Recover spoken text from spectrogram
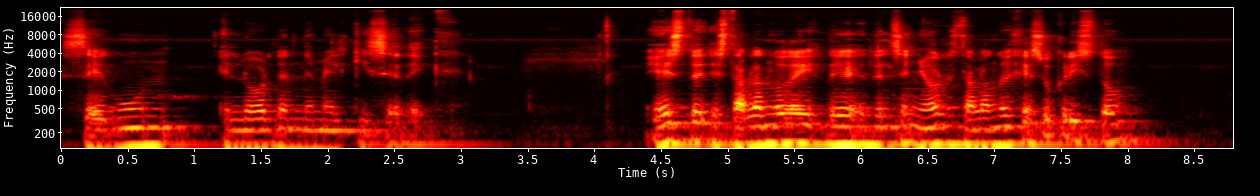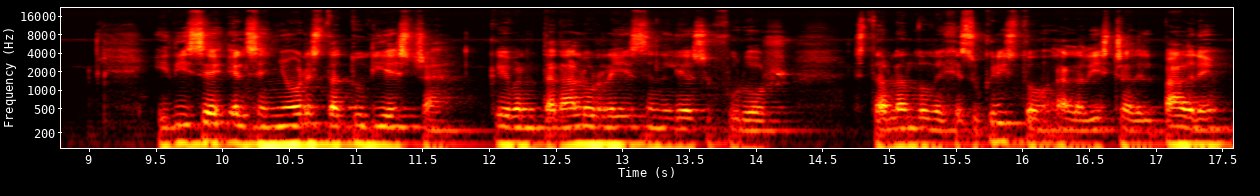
según el orden de Melquisedec. Este está hablando del Señor, está hablando de Jesucristo, y dice, el Señor está a tu diestra, quebrantará a los reyes en el día de su furor. Está hablando de Jesucristo a la diestra del Padre.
